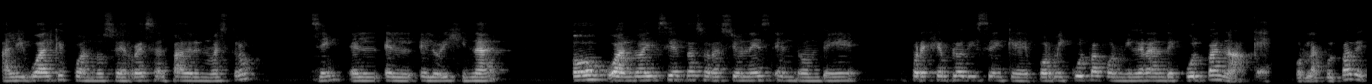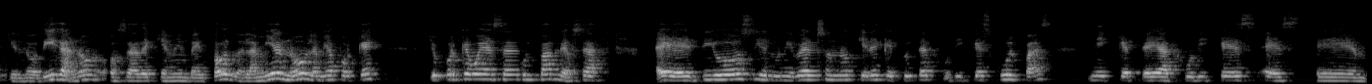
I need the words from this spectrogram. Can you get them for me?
al igual que cuando se reza el Padre Nuestro, ¿sí? El, el, original, o cuando hay ciertas oraciones en donde, por ejemplo, dicen que por mi culpa, por mi grande culpa, no, ¿qué? por la culpa de quien lo diga, ¿no? O sea, de quien lo inventó, la mía, ¿no? La mía, ¿por qué? Yo, ¿por qué voy a ser culpable? O sea, eh, Dios y el universo no quiere que tú te adjudiques culpas ni que te adjudiques este,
